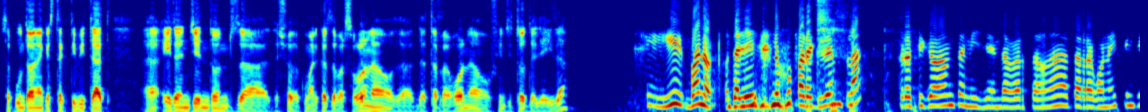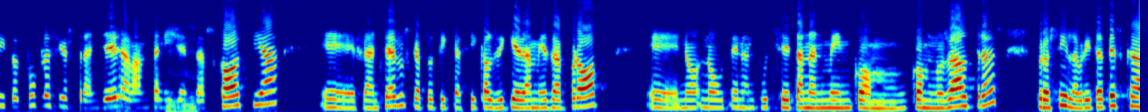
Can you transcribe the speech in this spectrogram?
s'apuntaven a aquesta activitat eh, eren gent doncs, de, de comarques de Barcelona o de, de Tarragona o fins i tot de Lleida? Sí, bueno, de Lleida no, per exemple, però sí que vam tenir gent de Barcelona, de Tarragona i fins i tot població estrangera. Vam tenir gent d'Escòcia, eh, francesos, que tot i que sí que els hi queda més a prop, eh, no, no ho tenen potser tan en ment com, com nosaltres, però sí, la veritat és que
